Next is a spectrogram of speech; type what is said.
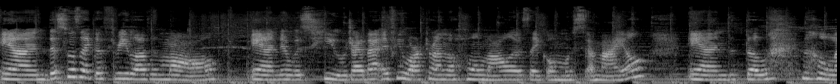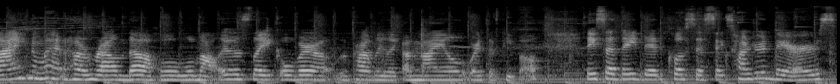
And this was like a three level mall and it was huge. I bet if you walked around the whole mall, it was like almost a mile. And the, the line went around the whole mall. It was like over probably like a mile worth of people. They said they did close to 600 bears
